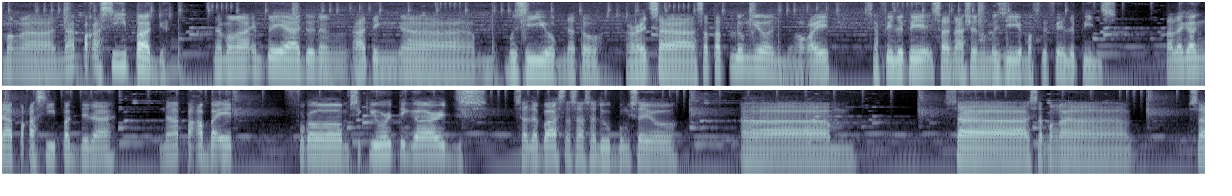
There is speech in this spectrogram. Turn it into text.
mga napakasipag na mga empleyado ng ating ah, museum na to. Alright, sa sa tatlong 'yon, okay? Sa Philippi sa National Museum of the Philippines. Talagang napakasipag nila, napakabait from security guards sa labas na sasalubong sa iyo um, sa sa mga sa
